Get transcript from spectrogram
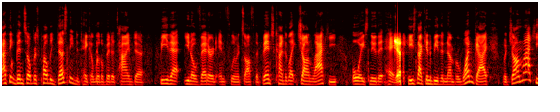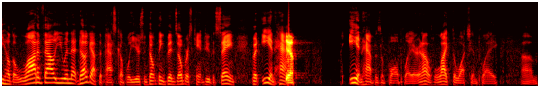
I think Ben Zobrist probably does need to take a little bit of time to be that, you know, veteran influence off the bench, kind of like John Lackey always knew that, hey, Yeah. he's not going to be the number one guy, but John Lackey held a lot of value in that dugout the past couple of years, and don't think Ben Zobrist can't do the same. But Ian Happ, Yeah. Ian Happ is a ball player, and I like to watch him play. Um,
